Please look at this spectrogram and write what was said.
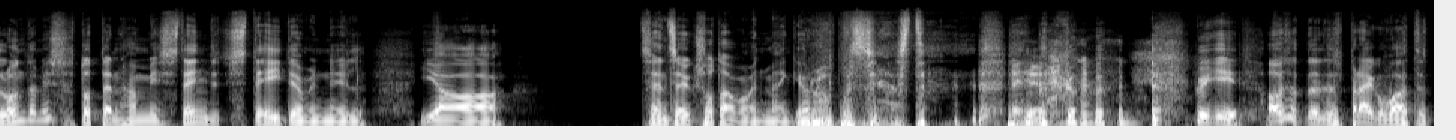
Londonis, Tottenhami staadiumil ja see on see üks odavamaid mänge Euroopas see aasta Nagu, kuigi ausalt öeldes praegu vaatad,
